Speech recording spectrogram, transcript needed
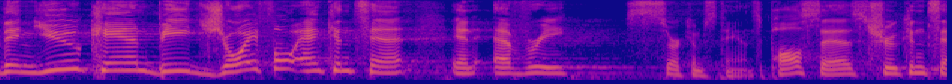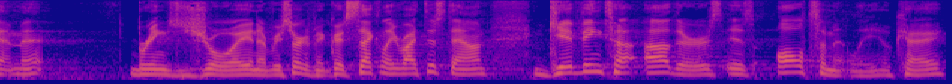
then you can be joyful and content in every circumstance. Paul says true contentment brings joy in every circumstance. Okay, secondly, write this down. Giving to others is ultimately, okay,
